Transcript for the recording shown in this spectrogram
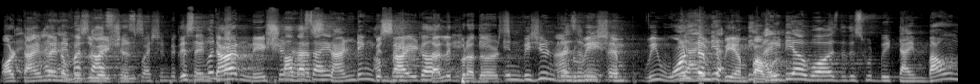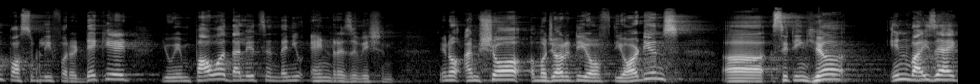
or timeline I- I of must ask this reservations. This entire nation Baba has Saheb standing beside Ambedkar Dalit brothers. envisioned and we, reservation. we want the them idea, to be empowered. The idea was that this would be time bound, possibly for a decade. You empower Dalits and then you end reservation. you know, I'm sure a majority of the audience uh, sitting here in Vizag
